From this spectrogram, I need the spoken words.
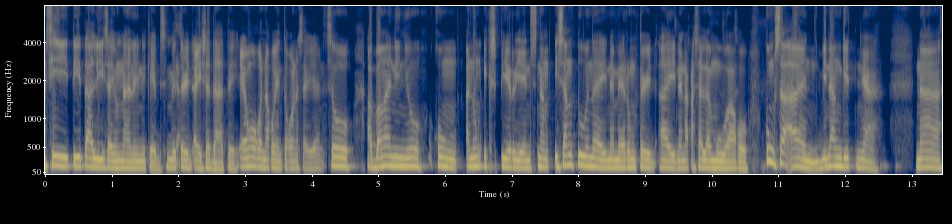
si Tita Lisa, yung nanay ni Kebs, may Yeah. third eye siya dati. Ewan ko kung nakwento ko na sa yan. So, abangan ninyo kung anong experience ng isang tunay na merong third eye na nakasalamuha ko. Kung saan binanggit niya na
